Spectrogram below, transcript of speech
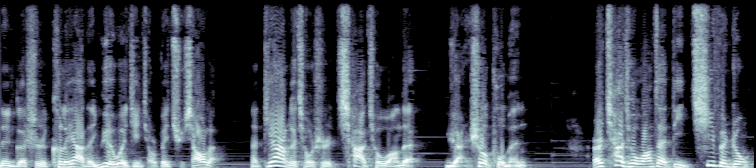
那个是克雷亚的越位进球被取消了，那第二个球是恰球王的远射破门，而恰球王在第七分钟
